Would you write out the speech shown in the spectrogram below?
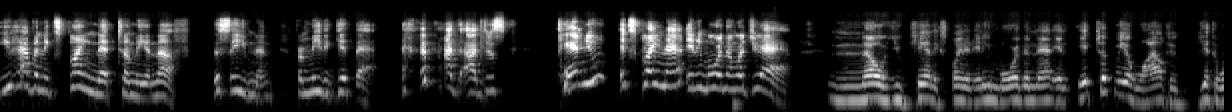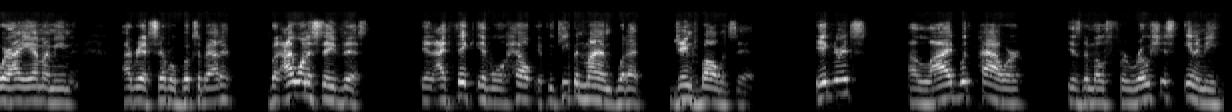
you haven't explained that to me enough this evening for me to get that. I, I just, can you explain that any more than what you have? no, you can't explain it any more than that. And it took me a while to get to where I am. I mean, I read several books about it, but I want to say this, and I think it will help if we keep in mind what I, James Baldwin said ignorance allied with power is the most ferocious enemy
